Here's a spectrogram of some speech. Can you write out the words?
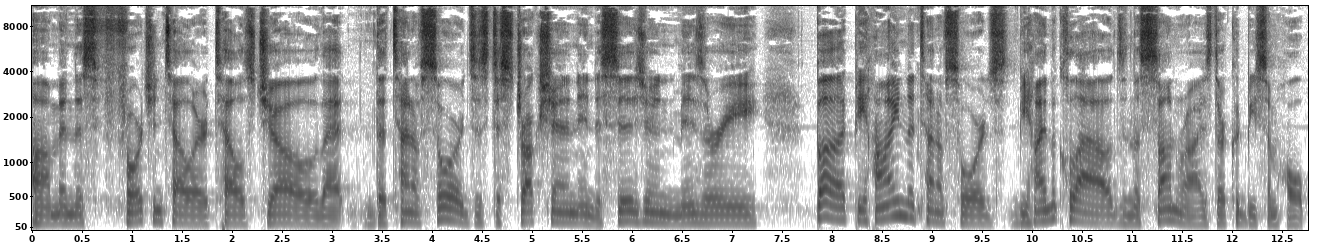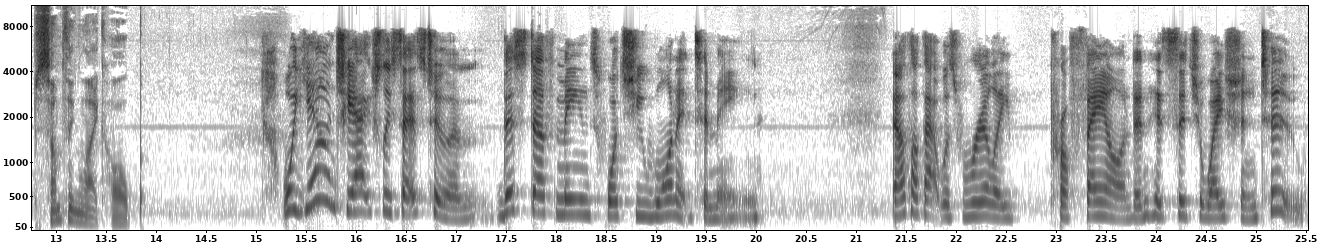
Um, and this fortune teller tells Joe that the Ten of Swords is destruction, indecision, misery. But behind the Ten of Swords, behind the clouds and the sunrise, there could be some hope, something like hope. Well, yeah, and she actually says to him, This stuff means what you want it to mean. And I thought that was really profound in his situation too.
